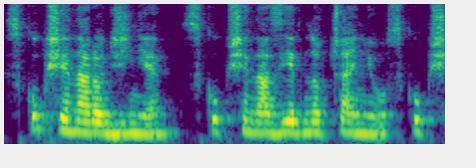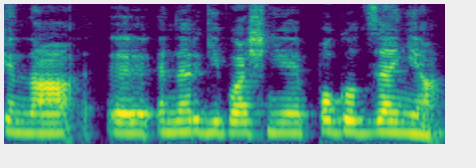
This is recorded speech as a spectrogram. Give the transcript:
Skup się na rodzinie, skup się na zjednoczeniu, skup się na y, energii właśnie pogodzenia,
